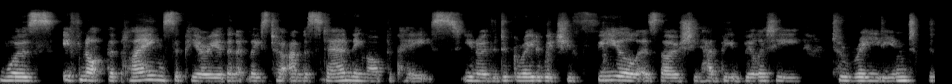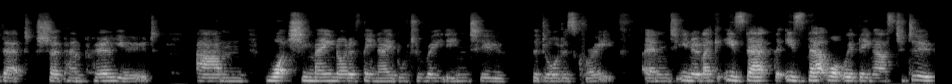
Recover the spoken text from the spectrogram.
was, if not the playing superior, then at least her understanding of the piece. You know, the degree to which you feel as though she had the ability to read into that Chopin prelude um, what she may not have been able to read into the daughter's grief and you know like is that is that what we're being asked to do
